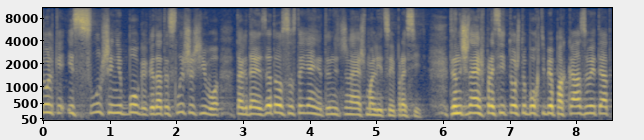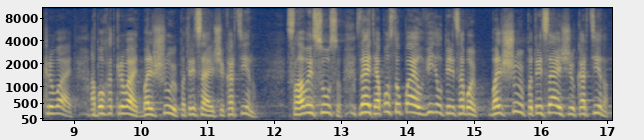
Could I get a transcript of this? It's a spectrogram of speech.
только из слушания Бога, когда ты слышишь Его, тогда из этого состояния ты начинаешь молиться и просить. Ты начинаешь просить то, что Бог тебе показывает и открывает. А Бог открывает большую, потрясающую картину – Слава Иисусу! Знаете, апостол Павел видел перед собой большую, потрясающую картину.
